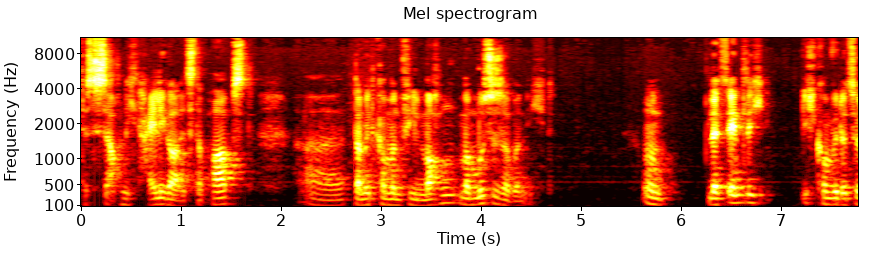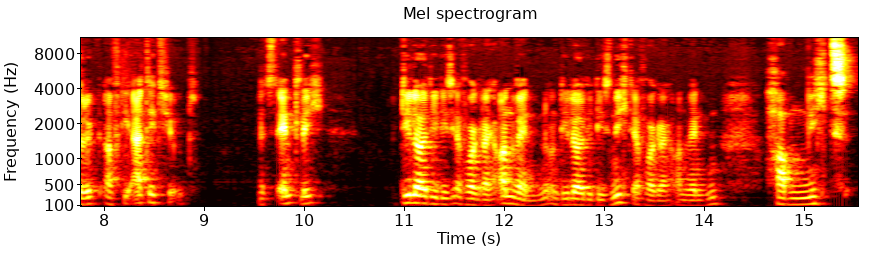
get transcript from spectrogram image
das ist auch nicht heiliger als der Papst. Äh, damit kann man viel machen, man muss es aber nicht. Und letztendlich, ich komme wieder zurück auf die Attitude. Letztendlich, die Leute, die es erfolgreich anwenden und die Leute, die es nicht erfolgreich anwenden, haben nichts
